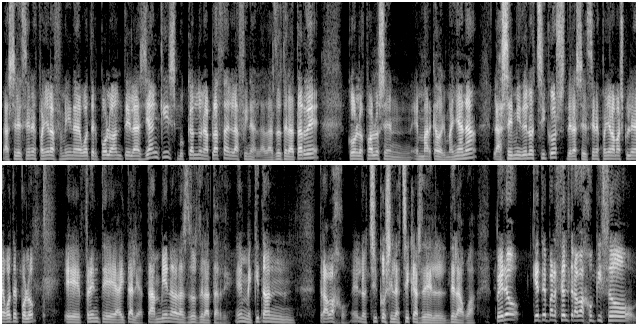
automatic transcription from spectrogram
La selección española femenina de waterpolo ante las Yankees, buscando una plaza en la final a las 2 de la tarde con los Pablos en, marcador. Y mañana la semi de los chicos de la selección española masculina de waterpolo eh, frente a Italia, también a las 2 de la tarde. ¿eh? Me quitan trabajo ¿eh? los chicos y las chicas del, del agua. Pero ¿Qué te pareció el trabajo que hizo,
